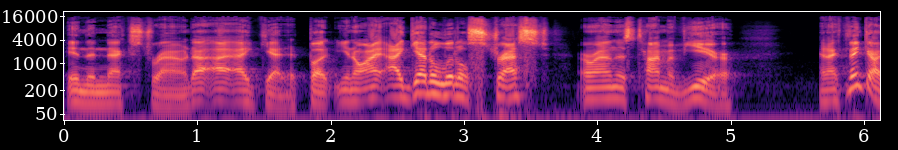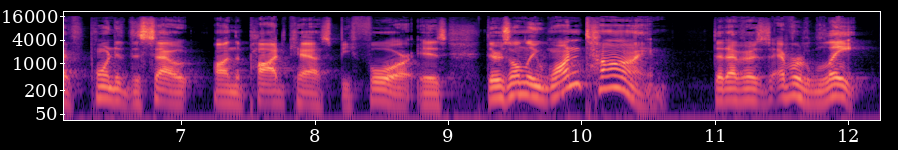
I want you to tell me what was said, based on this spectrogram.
in the next round. I, I get it. But, you know, I, I get a little stressed around this time of year and I think I've pointed this out on the podcast before, is there's only one time that I was ever late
